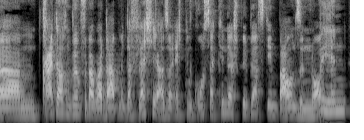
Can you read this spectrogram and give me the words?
Ähm, 3500 Quadratmeter Fläche, also echt ein großer Kinderspielplatz, den bauen sie neu hin.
